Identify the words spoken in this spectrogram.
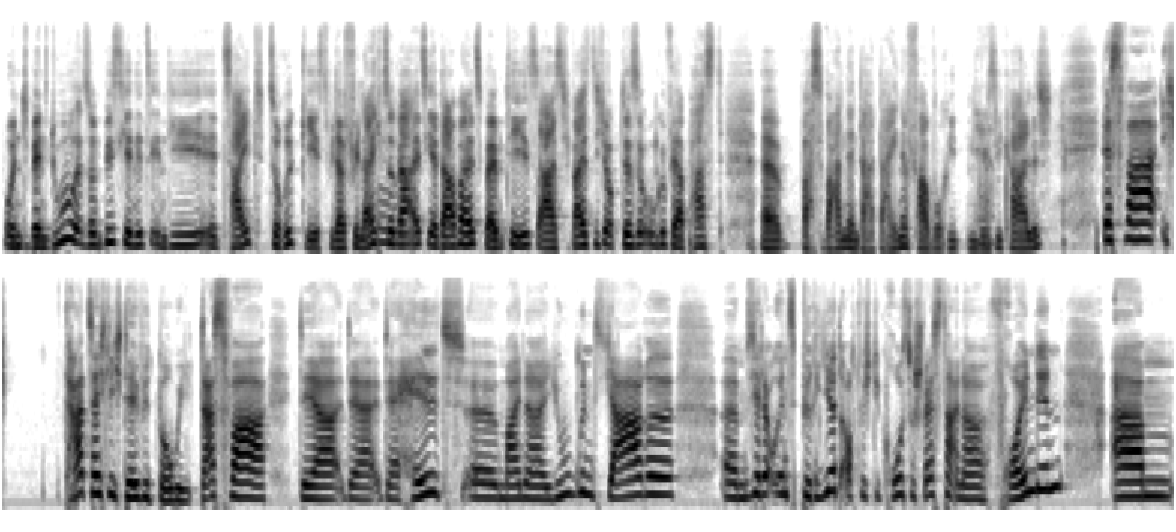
Und wenn du so ein bisschen jetzt in die äh, Zeit zurückgehst, wieder vielleicht mhm. sogar als ihr damals beim Tee saß, ich weiß nicht, ob das so ungefähr passt, äh, was waren denn da deine Favoriten ja. musikalisch? Das war, ich Tatsächlich David Bowie. Das war der, der, der Held äh, meiner Jugendjahre. Ähm, sie hat auch inspiriert, auch durch die große Schwester einer Freundin. Ähm,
